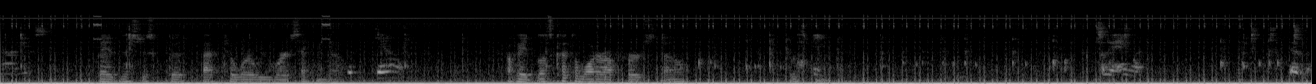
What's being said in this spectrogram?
yeah, I guess. Babe, this just goes back to where we were a second ago. Put down. Okay, let's cut the water off first, though. Let's, Okay, hang on. There we go.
